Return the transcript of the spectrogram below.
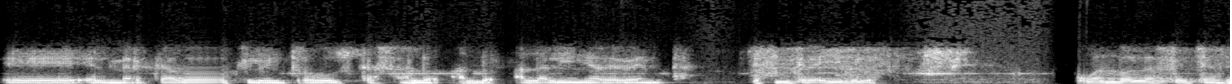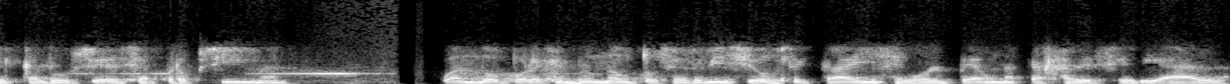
eh, el mercado que lo introduzcas a, la línea de venta. Es increíble. Cuando las fechas de caducidad se aproximan, cuando, por ejemplo, un autoservicio se cae y se golpea una caja de cereal,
